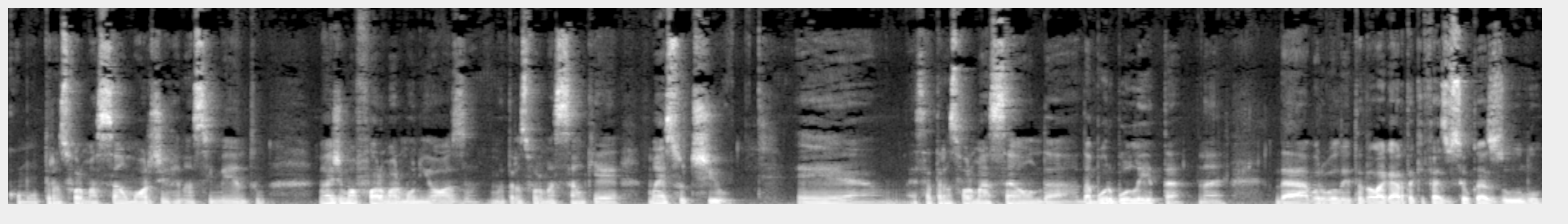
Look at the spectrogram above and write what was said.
como transformação, morte e renascimento, mas de uma forma harmoniosa, uma transformação que é mais sutil. É essa transformação da, da borboleta, né? Da borboleta da lagarta que faz o seu casulo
